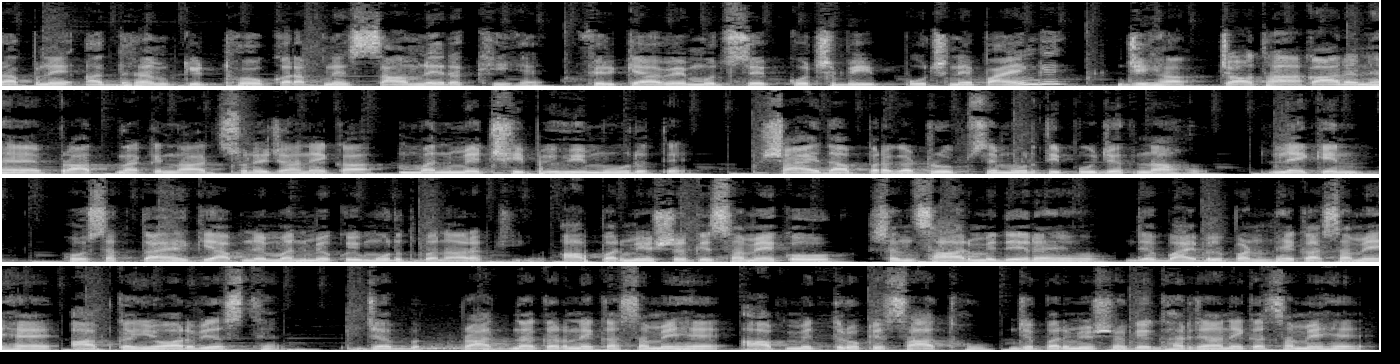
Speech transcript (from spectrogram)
अपने अधर्म की ठोकर अपने सामने रखी है। फिर क्या वे मुझसे कुछ भी पूछने पाएँगे? जी हाँ। चौथा कारण है प्रार्थना के नाद सुने जाने का। मन में छिपी हुई मूर्तें। शायद आप प्रकट रूप से मूर्ति पूजक ना हो लेकिन हो सकता है कि आपने मन में कोई मूर्त बना रखी हो। आप परमेश्वर के समय को संसार में दे रहे हो। जब बाइबल पढ़ने का समय है, आप कहीं और व्यस्त हैं। जब प्रार्थना करने का समय है, आप मित्रों के साथ हो। जब परमेश्वर के घर जाने का समय है,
